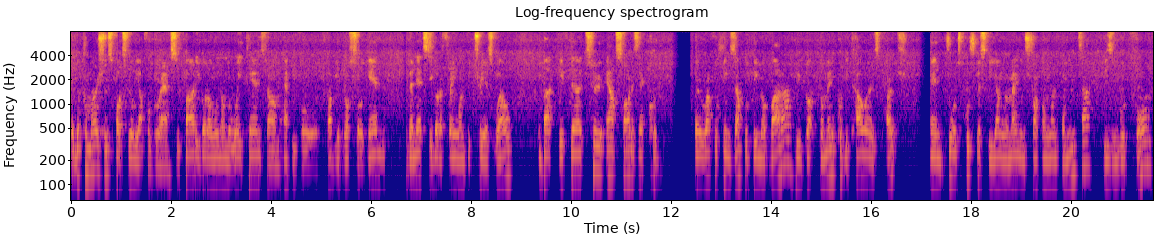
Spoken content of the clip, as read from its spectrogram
The promotion spot's really up for grabs. Bari got a win on the weekend, so I'm happy for Fabio Grosso again. Venezia got a 3 1 victory as well. But if the two outsiders that could uh, ruffle things up would be Novara, who got Domenico Di Carlo as coach, and George Puscas, the young Romanian striker on loan from Inter, is in good form.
